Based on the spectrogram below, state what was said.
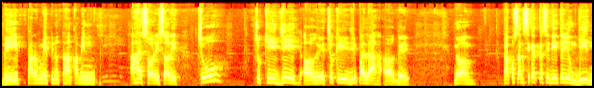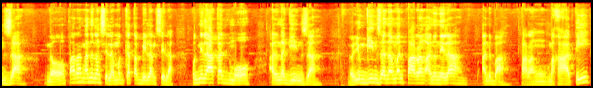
may parang may pinuntahan kaming Ah, sorry, sorry. Chu Chukiji. Okay, Chukiji pala. Okay. No. Tapos ang sikat kasi dito yung Ginza, no? Parang ano lang sila, magkatabi lang sila. Pag nilakad mo, ano na Ginza. No, yung Ginza naman parang ano nila, ano ba? Parang Makati,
